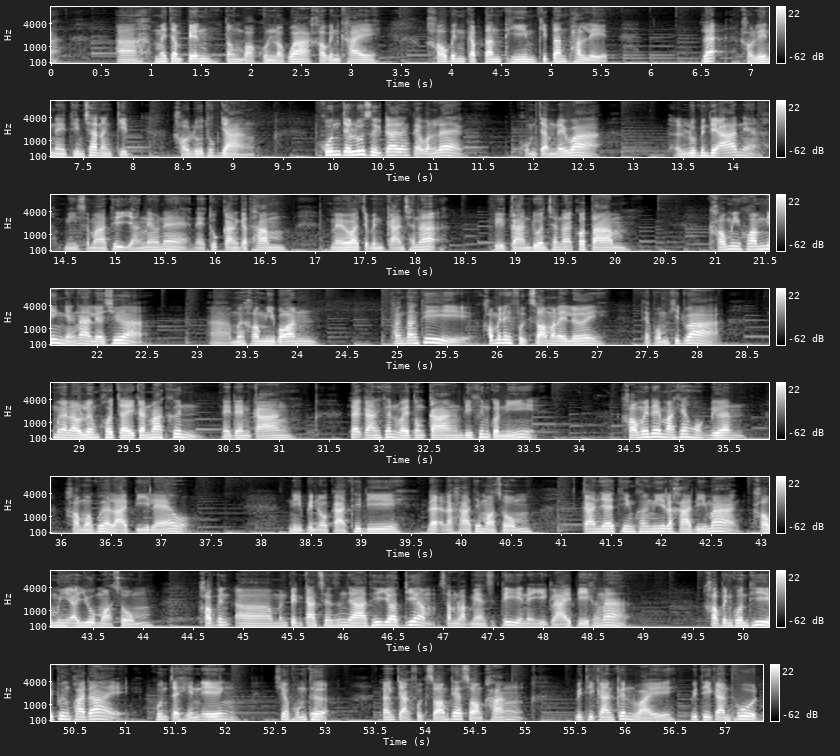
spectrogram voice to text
อ่าไม่จำเป็นต้องบอกคุณหรอกว่าเขาเป็นใคร เขาเป็นกัปตันทีมคิตตันพาเลตและเขาเล่นในทีมชาติอังกฤษ เขารู้ทุกอย่าง คุณจะรู้สึกได้ตั้งแต่วันแรก ผมจำได้ว่าลูบินเดอาร์เนี่ยมีสมาธิอย่างแน่วแน่ในทุกการกระทำไม่ว่าจะเป็นการชนะ หรือการดวลชนะก็ตาม เขามีความนิ่งอย่างน่าเหลือเชื่ออ่าเมื่อเขามีบอลทั้งทั้งๆที่เขาไม่ได้ฝึกซ้อมอะไรเลย แต่ผมคิดว่าเมื่อเราเริ่มเข้าใจกันมากขึ้นในแดนกลาง และการเคลื่อนไหวตรงกลางดีขึ้นกว่านี้ เขาไม่ได้มาแค่ 6 เดือน เขามาเพื่อหลายปีแล้ว นี่เป็นโอกาสที่ดีและราคาที่เหมาะสม การย้ายทีมครั้งนี้ราคาดีมาก เขามีอายุเหมาะสม เขาเป็นเอ่อมันเป็นการเซ็นสัญญาที่ยอดเยี่ยมสำหรับแมนซิตี้ในอีกหลายปีข้างหน้า เขาเป็นคนที่พึ่งพาได้ คุณจะเห็นเอง เชื่อผมเถอะ หลังจากฝึกซ้อมแค่ 2 ครั้ง วิธีการเคลื่อนไหว วิธีการพูด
